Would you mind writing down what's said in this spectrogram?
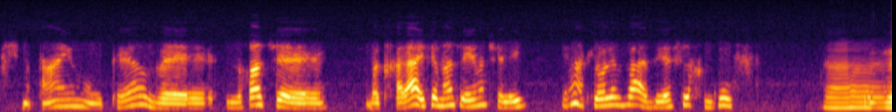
שנתיים או יותר, ואני זוכרת שבהתחלה הייתי אומרת לאימא שלי, אמא, את לא לבד, יש לך גוף. אה, ו...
